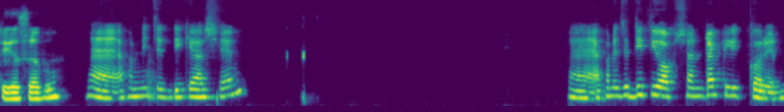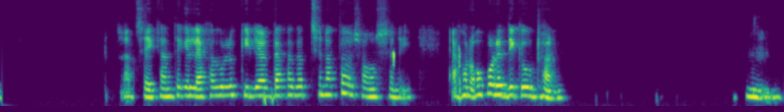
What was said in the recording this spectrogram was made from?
ঠিক আছে আপু। হ্যাঁ এখন নিচের দিকে আসেন। হ্যাঁ এখন এই যে দ্বিতীয় অপশনটা ক্লিক করেন। আচ্ছা এখান থেকে লেখাগুলো ক্লিয়ার দেখা যাচ্ছে না তো সমস্যা নেই। এখন উপরের দিকে উঠান। হুম।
